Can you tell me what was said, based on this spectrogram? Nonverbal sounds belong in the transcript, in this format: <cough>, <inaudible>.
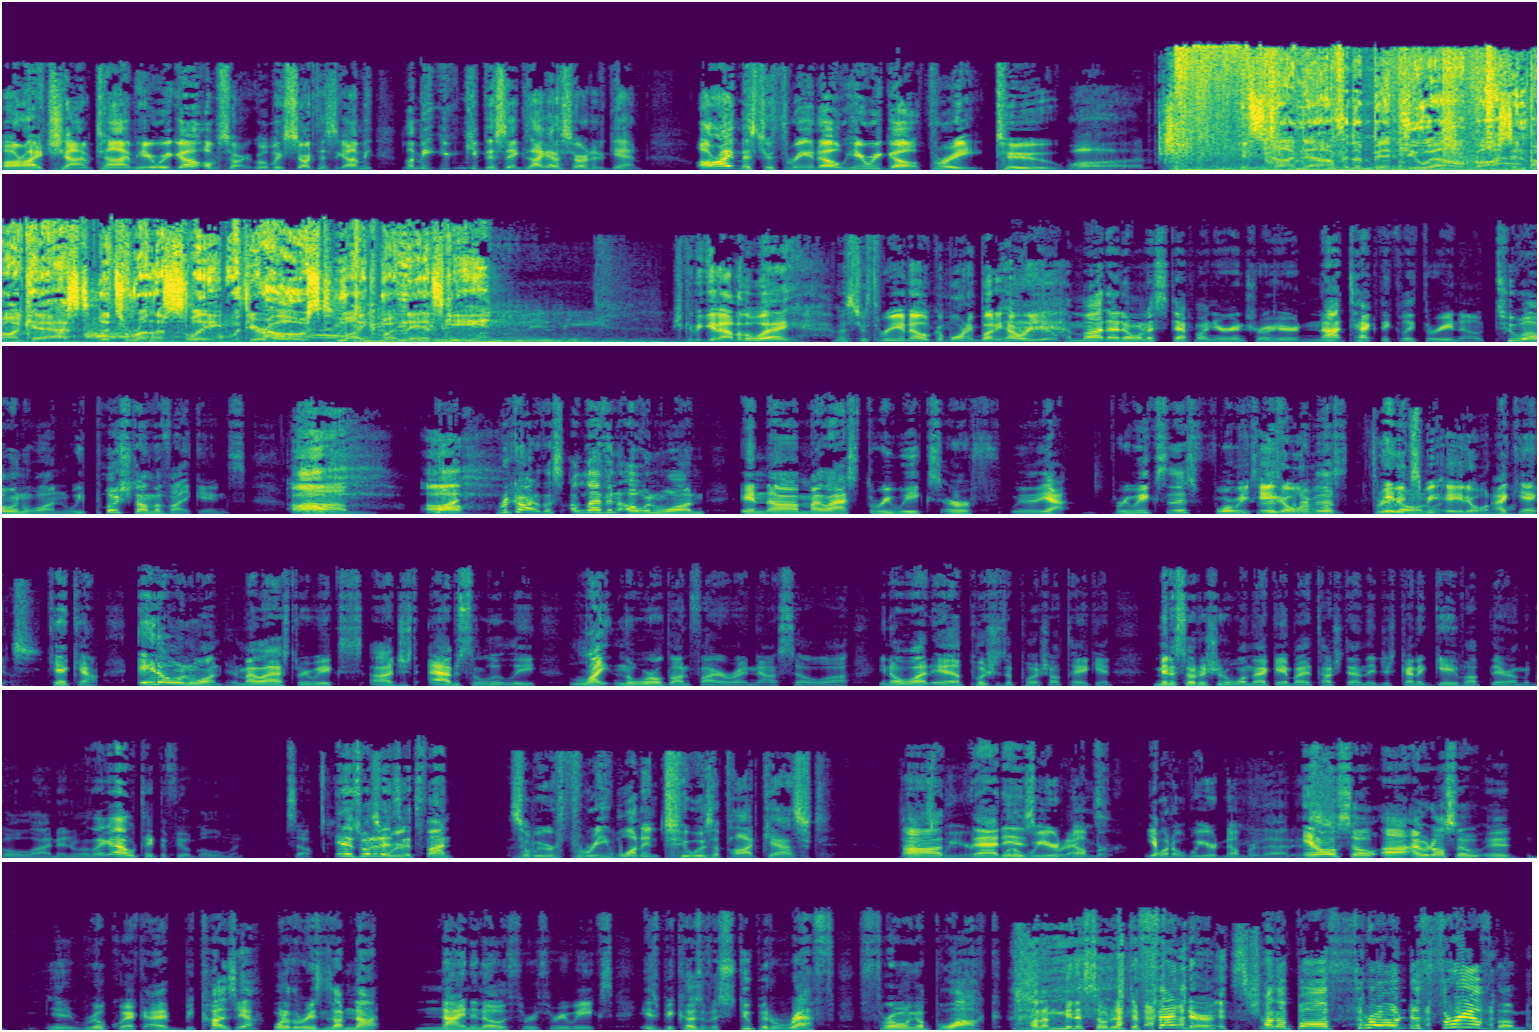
All right, chime time. Here we go. Oh, I'm sorry. Let me start this again. Let me. Let me. You can keep this in because I got to start it again. All right, Mister Three and Zero. Here we go. Three, two, one. It's time now for the BetQL Boston podcast. Let's run the slate with your host, Mike Mutnansky. I'm just gonna get out of the way, Mister Three and Zero. Good morning, buddy. How are you? <sighs> Mutt, I don't want to step on your intro here. Not technically 3 0. 2 0 and 1. We pushed on the Vikings. Oh. Um, but Oh. regardless, 11 0 and 1 in uh, my last three weeks, or f- uh, yeah, three weeks of this, four weeks of this, 8-0 and whatever this. Three 8-0 weeks would be 1. 8-0 and I can't yes. can't count. 8 0 and 1 in my last three weeks. Uh, just absolutely lighting the world on fire right now. So, uh, you know what? A push is a push. I'll take it. Minnesota should have won that game by a touchdown. They just kind of gave up there on the goal line and was like, I will take the field goal and win. So, it is what So it is. It's fine. So we were three, one, and two as a podcast. That's Uh, weird. that what is a weird correct. number. Yep. What a weird number that is. And also, uh, I would also, uh, real quick, I, because Yeah. one of the reasons I'm not nine and zero through three weeks is because of a stupid ref throwing a block on a Minnesota <laughs> defender on a ball thrown to three of them.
